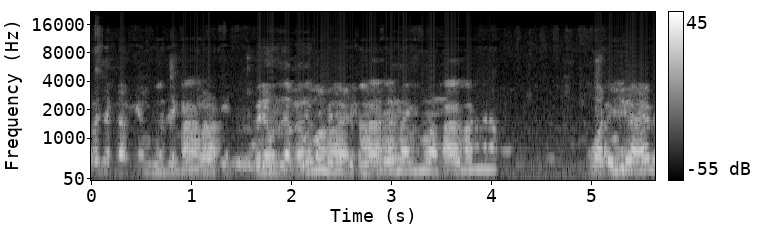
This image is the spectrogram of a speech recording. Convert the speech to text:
ਕਿਹੜਾ ਚੈੱਕ ਕਰਕੇ ਮੁੰਡੇ ਦੇਖੇ ਮੇਰੇ ਹੁੰਦੇ ਤਾਂ ਮੇਰੀ ਦੁਕਾਨ ਤੇ ਮੈਂ ਇਹਨੂੰ ਆਖਿਆ ਮੈਂ ਮੇਰਾ ਵਾਟੀ ਕਾਇਮ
